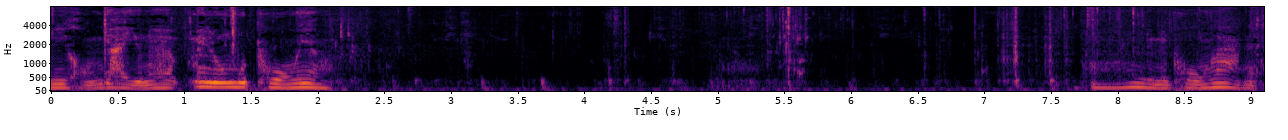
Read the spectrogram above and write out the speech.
มีของใหญ่อยู่นะครับ ไม่รู้มุดโพรงหรือยัง อยู่ในโพงลากเนี่ย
